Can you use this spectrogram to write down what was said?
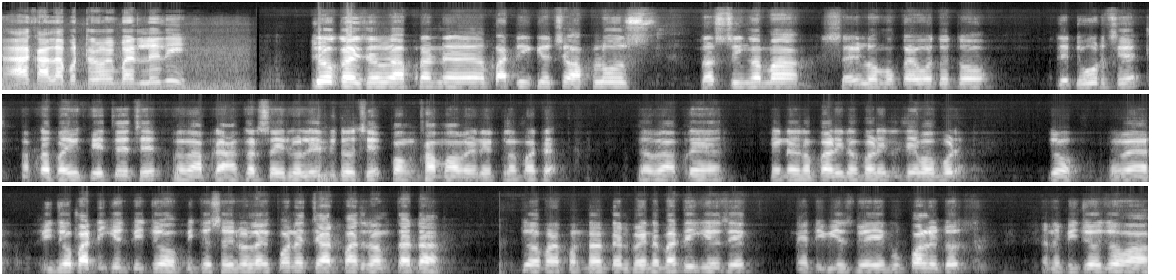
હા કાલા પથ્થર બાદ લેલી જો કઈ હવે આપણને બાટી ગયો છે આપણો નરસિંહમાં સહેલો મુકાયો હતો તો જે દૂર છે, આપણા ભાઈ ખેંચે છે, હવે આપણે આગળ સહેલો લઈ લીધો છે, પંખામાં આવે એટલા માટે. હવે આપણે એને રમાડી રમાડીને લેવા પડે. જો, હવે બીજો પાટી ગયો બીજો બીજો સહેલો લખ્યો ને ચાર પાંચ રમતા હતા. જો આપણે પંદર ભાઈને બાટી ગયો છે, એક ને દિવ્યેશભાઈ એક ઉપાડી લીધો અને બીજો જો આ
